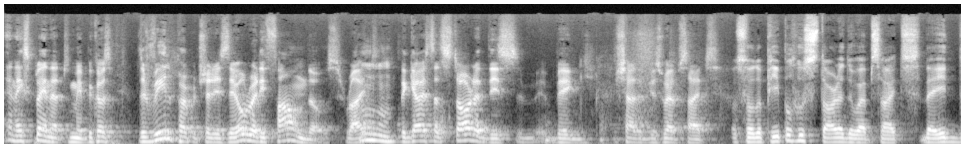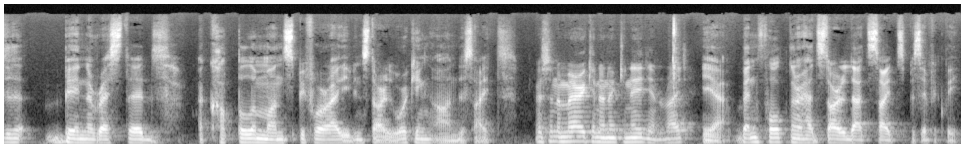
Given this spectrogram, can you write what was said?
And explain that to me because the real perpetrators they already found those, right? Mm. The guys that started this big shadow abuse website. So the people who started the website, they'd been arrested a couple of months before I even started working on the site. There's an American and a Canadian, right? Yeah, Ben Faulkner had started that site specifically.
